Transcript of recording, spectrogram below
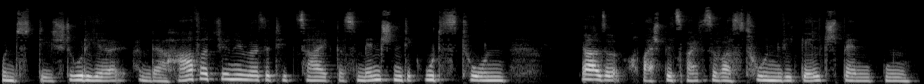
Und die Studie an der Harvard University zeigt, dass Menschen, die Gutes tun, ja, also auch beispielsweise sowas tun wie Geld spenden,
